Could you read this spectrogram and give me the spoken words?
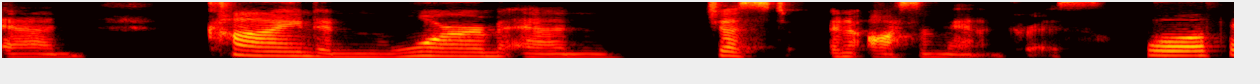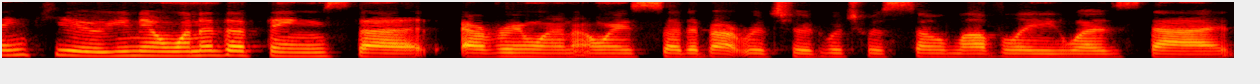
and kind and warm and just an awesome man chris well thank you you know one of the things that everyone always said about richard which was so lovely was that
